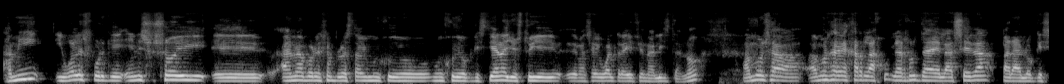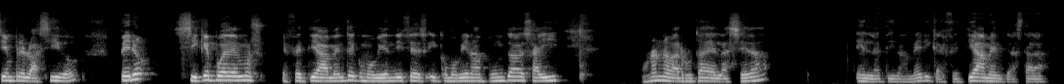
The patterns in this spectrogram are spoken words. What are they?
a mí igual es porque en eso soy, eh, Ana, por ejemplo, está muy judío, muy judío cristiana, yo estoy demasiado igual tradicionalista, ¿no? Vamos a, vamos a dejar la, la ruta de la seda para lo que siempre lo ha sido, pero sí que podemos, efectivamente, como bien dices y como bien apuntas ahí, una nueva ruta de la seda en Latinoamérica, efectivamente, hasta,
